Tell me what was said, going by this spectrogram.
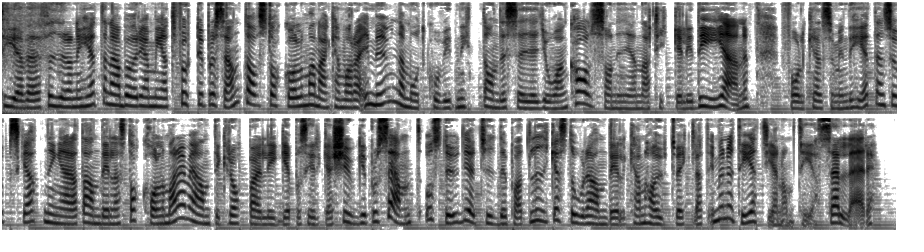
TV4-nyheterna börjar med att 40% av stockholmarna kan vara immuna mot covid-19, det säger Johan Carlsson i en artikel i DN. Folkhälsomyndighetens uppskattning är att andelen stockholmare med antikroppar ligger på cirka 20% och studier tyder på att lika stor andel kan ha utvecklat immunitet genom T-celler.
